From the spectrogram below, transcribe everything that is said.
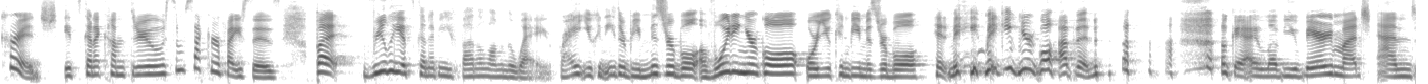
courage. It's going to come through some sacrifices, but really it's going to be fun along the way, right? You can either be miserable avoiding your goal or you can be miserable hit making your goal happen. okay, I love you very much and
